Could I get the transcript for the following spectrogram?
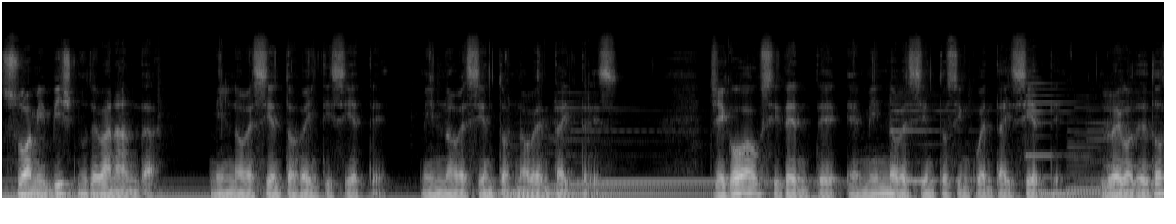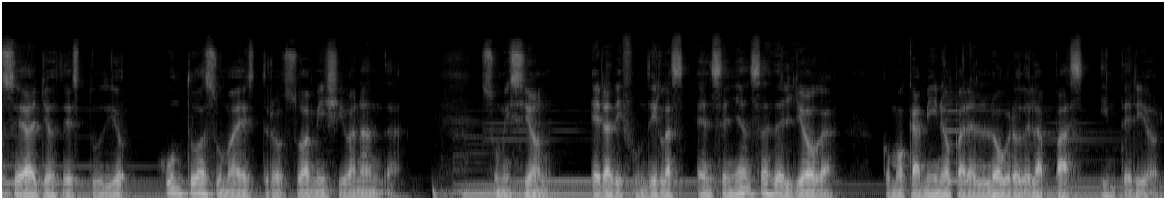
Swami Vishnu Devananda, 1927-1993. Llegó a Occidente en 1957, luego de 12 años de estudio junto a su maestro Swami Shivananda. Su misión era difundir las enseñanzas del yoga como camino para el logro de la paz interior,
